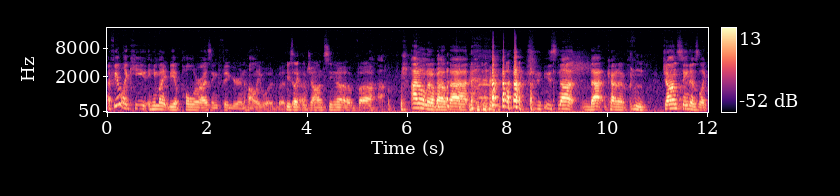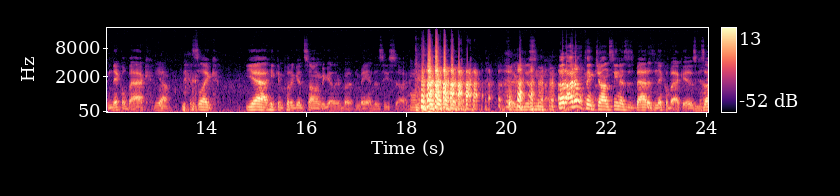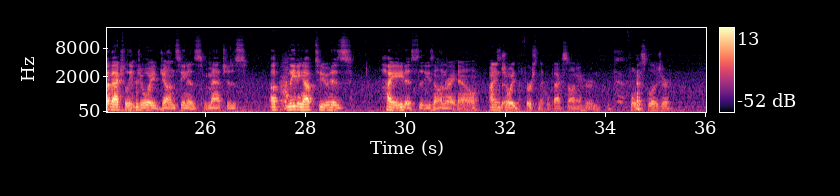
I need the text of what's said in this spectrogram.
I feel like he, he might be a polarizing figure in Hollywood, but He's like uh, the John Cena of. Uh, I don't know about that. He's not that kind of. John Cena's like Nickelback. yeah. It's like, yeah, he can put a good song together, but man, does he suck. Just- but I don't think John Cena's as bad as Nickelback is because No. I've actually enjoyed John Cena's matches up leading up to his hiatus that he's on right now. I So- enjoyed the first Nickelback song I heard. Full disclosure.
